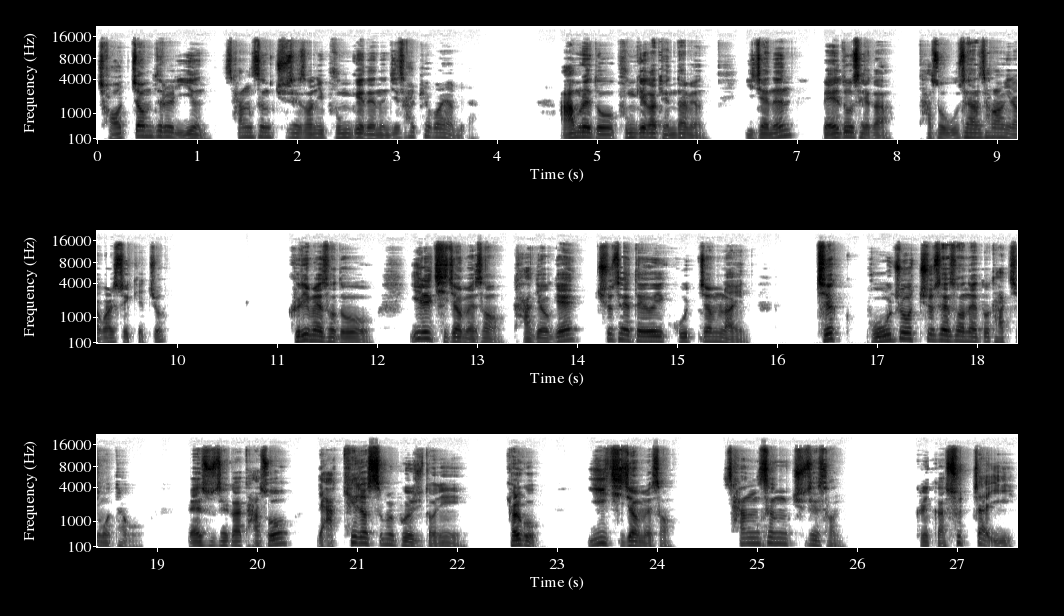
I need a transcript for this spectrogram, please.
저점들을 이은 상승 추세선이 붕괴되는지 살펴봐야 합니다. 아무래도 붕괴가 된다면 이제는 매도세가 다소 우세한 상황이라고 할 수 있겠죠? 그림에서도 1 지점에서 가격의 추세대의 고점 라인, 즉 보조 추세선에도 닿지 못하고 매수세가 다소 약해졌음을 보여주더니 결국 이 지점에서 상승 추세선, 그러니까 숫자 2,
